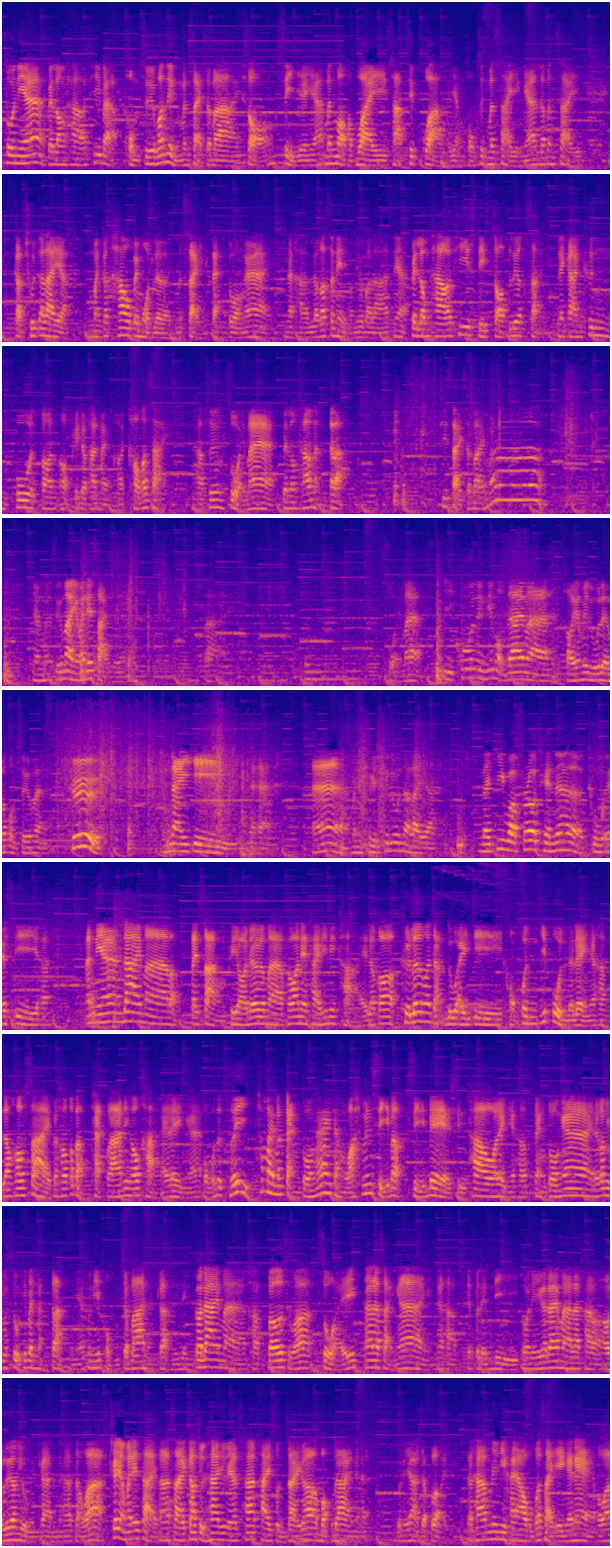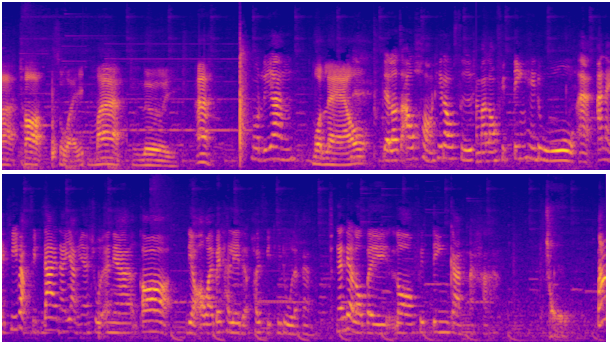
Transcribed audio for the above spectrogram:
ตัวเนี้ยเป็นรองเท้าที่แบบผมซื้อเพราะหนึ่งมันใส่สบาย 2 สีอย่างเงี้ยมันเหมาะกับวัย 30 กว่าอย่างผมสึกมันใส่อย่างเงี้ยแล้วมันใส่กับชุดอะไรอะ มันก็เข้าไปหมดเลย มันใส่แต่งตัวง่ายนะครับ แล้วก็เสน่ห์ของ New Balance เนี่ย เป็นรองเท้าที่ Steve Jobs เลือกใส่ ในการขึ้นพูดตอนออกผลิตภัณฑ์ใหม่ของเขาเขาก็ใส่นะครับ ซึ่งสวยมาก เป็นรองเท้าหนังกลับที่ใส่สบายมาก ยังไม่ซื้อมายังไม่ได้ใส่เลยใส่สวยมาก อีกคู่หนึ่งที่ผมได้มา เขายังไม่รู้เลยว่าผมซื้อมา คือไนกี้นะฮะ อ่า มันคือชื่อรุ่นอะไรอะ Nike Waffle Trainer 2 SE ฮะ อันเนี้ยได้มาแบบไปสั่งพรีออเดอร์มาเพราะว่าในไทยไม่มีขาย แล้วก็คือเริ่มมาจากดู IG ของคนญี่ปุ่นอะไรอย่างเงี้ยครับแล้วเขาใส่แล้วเขาก็แบบแท็กร้านที่เขาขายอะไรอย่างเงี้ยผมก็รู้สึกเฮ้ยทำไมมันแต่งตัวง่ายจังวะมันสีแบบสีเบจสีเทาอะไรอย่างเงี้ยครับแต่งตัวง่ายแล้วก็มีวัสดุที่เป็นหนังกลับอย่างเงี้ยทุกนี้ผมจะบ้านหนังกลับนิดนึงก็ได้มาครับก็รู้สึกว่าสวยน่าจะใส่ง่ายนะครับเ e ฟเฟรนดีตัวนี้ก็ได้มาราคาเอาเรื่องอยู่เหมือนกันนะครับแต่ว่าก็ยังไม่ได้ใส่ไซส์9.5 US ถ้าใครสนใจก็บอกได้นะฮะตัวนี้อาจจะปล่อย แต่ถ้าไม่มีใครเอาผมก็ใส่เองแน่ๆ เพราะว่าชอบสวยมากเลยอะหมดหรือยัง หมดแล้ว เดี๋ยวเราจะเอาของที่เราซื้อมาลองฟิตติ้งให้ดู อะ อันไหนที่แบบฟิตได้นะ อย่างเนี้ยชุดอันเนี้ยก็เดี๋ยวเอาไว้ไปทะเลเดี๋ยวค่อยฟิตให้ดูแล้วกัน งั้นเดี๋ยวเราไปลองฟิตติ้งกันนะคะ ไปไป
